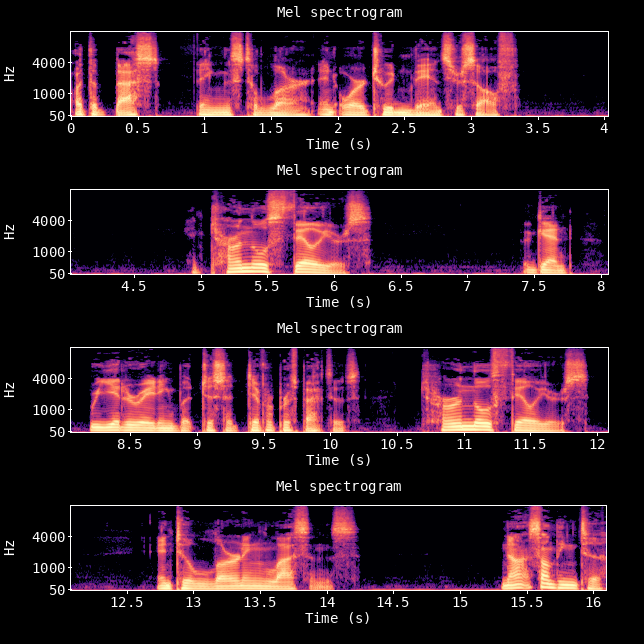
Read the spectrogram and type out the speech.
are the best things to learn in order to advance yourself. And turn those failures, again, reiterating, but just at different perspectives, turn those failures into learning lessons, not something to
